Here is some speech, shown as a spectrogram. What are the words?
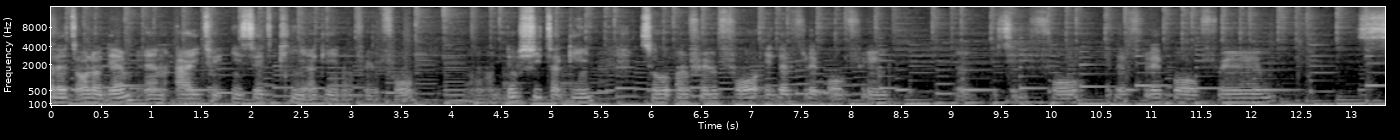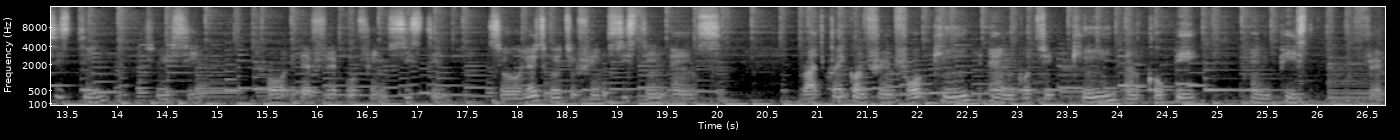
select all of them and I to insert key again on frame 4 on dope sheet again. So on frame 4 is the flip of frame uh, you see 4 is the flip of frame 16 so you see 4 is the flip of frame 16 so let's go to frame 16 and right click on frame 4 key and go to key and copy and paste flip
